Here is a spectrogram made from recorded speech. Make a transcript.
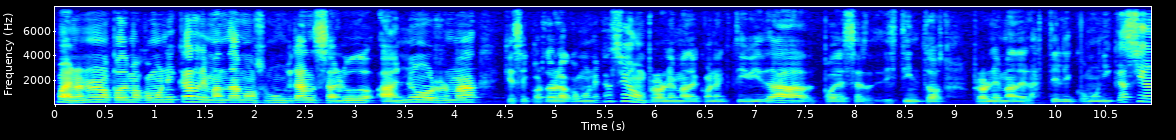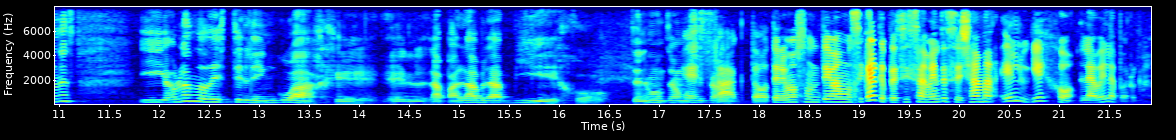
Bueno, no nos podemos comunicar, le mandamos un gran saludo a Norma, que se cortó la comunicación, problema de conectividad, puede ser distintos problemas de las telecomunicaciones. Y hablando de este lenguaje, la palabra viejo, tenemos un tema musical. Exacto, tenemos un tema musical que precisamente se llama El viejo, la vela porca.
